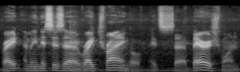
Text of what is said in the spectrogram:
right? I mean, this is a right triangle. It's a bearish one,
